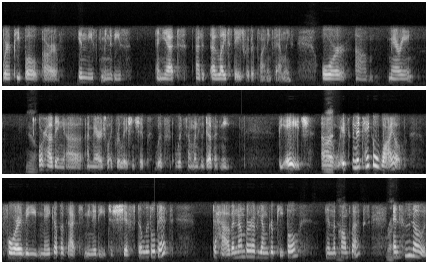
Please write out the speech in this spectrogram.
where people are in these communities and yet at a- life stage where they're planning families or um, marrying or having a, a marriage-like relationship with, with someone who doesn't meet the age. Uh, Right. It's going to take a while for the makeup of that community to shift a little bit, to have a number of younger people in the complex. Right. And who knows,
